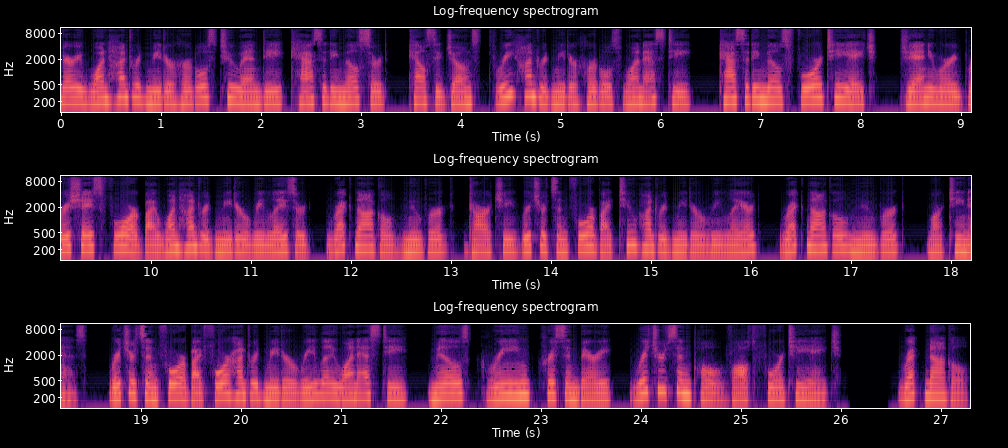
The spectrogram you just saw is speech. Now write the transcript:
Berry 100 meter hurdles 2 ND, Cassidy Milsard, Kelsey Jones 300 meter hurdles 1 ST, Cassidy Mills 4 TH, January Brishace 4 by 100 meter relayered, Recknagel Newberg, Darchi Richardson 4 by 200 meter relayered, Recknagel Newberg, Martinez, Richardson 4 by 400 meter relay 1 ST, Mills, Green, Christenberry, Richardson pole vault 4 TH. Recknagel,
